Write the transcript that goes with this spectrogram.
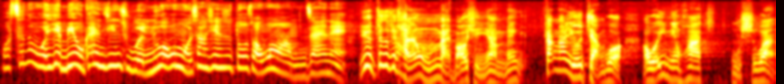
哇，真的我也没有看清楚哎。你如果问我上限是多少，问我们在呢？因为这个就好像我们买保险一样，没刚刚有讲过啊，我一年花五十万，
